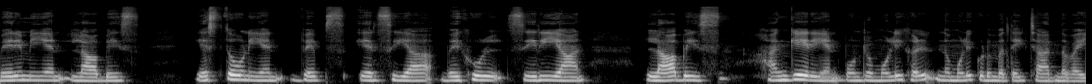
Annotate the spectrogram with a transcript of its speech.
Permian Lappish Estonian Veps Erzya Vogul Zyrian Lappish Hungarian போன்ற மொழிகள் இந்த மொழி குடும்பத்தை சார்ந்தவை.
